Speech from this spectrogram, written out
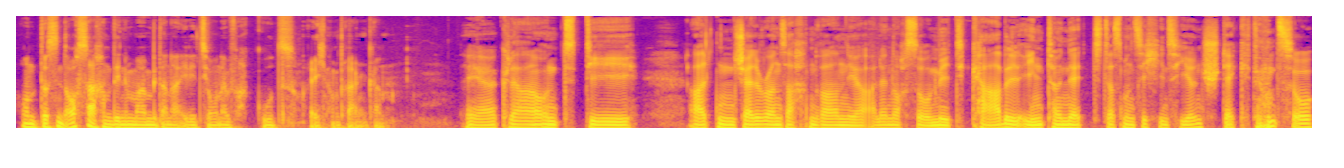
Und das sind auch Sachen, denen man mit einer Edition einfach gut Rechnung tragen kann. Ja, klar. Und die alten Shadowrun-Sachen waren ja alle noch so mit Kabel-Internet, dass man sich ins Hirn steckt und so.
